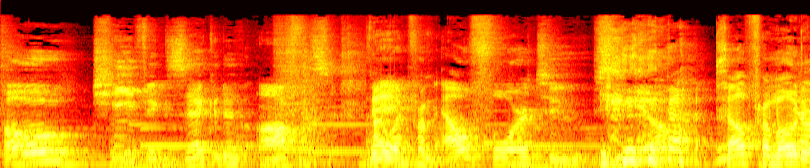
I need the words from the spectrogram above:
Job. Co-chief executive officer. I went from L4 to CEO. Self-promoted.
